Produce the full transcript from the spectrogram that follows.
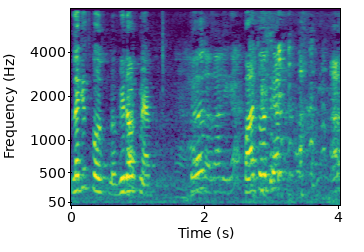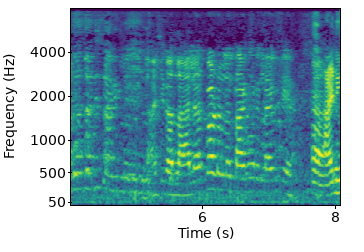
लगेच पोहोचलो विदाऊट मॅप तर पाच वर्ष हा, आणि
